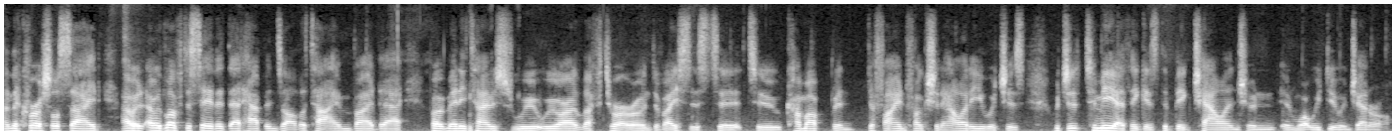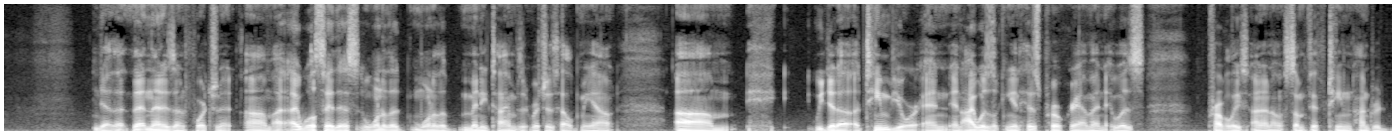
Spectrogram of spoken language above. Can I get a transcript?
on the commercial side, I would, I would love to say that that happens all the time, but uh, but many times we, we are left to our own devices to, to come up and define functionality, which is which is, to me I think is the big challenge in, in what we do in general. Yeah, that, that that is unfortunate. Um, I, I, will say this: one of the one of the many times that Rich has helped me out, um, he, we did a, a, TeamViewer, and and I was looking at his program, and it was probably I don't know some fifteen hundred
